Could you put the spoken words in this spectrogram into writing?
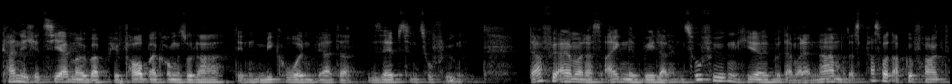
kann ich jetzt hier einmal über PV-Balkon Solar den Mikroinverter selbst hinzufügen. Dafür einmal das eigene WLAN hinzufügen. Hier wird einmal der Name und das Passwort abgefragt.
